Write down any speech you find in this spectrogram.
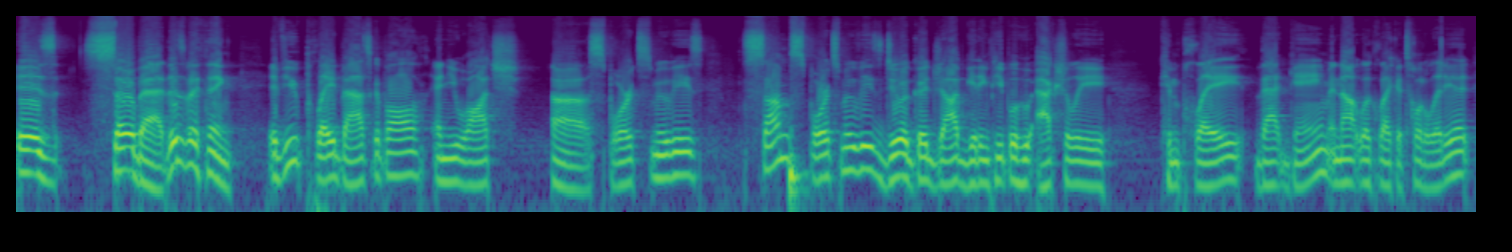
is so bad. This is my thing. If you played basketball and you watch uh, sports movies, some sports movies do a good job getting people who actually can play that game and not look like a total idiot.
